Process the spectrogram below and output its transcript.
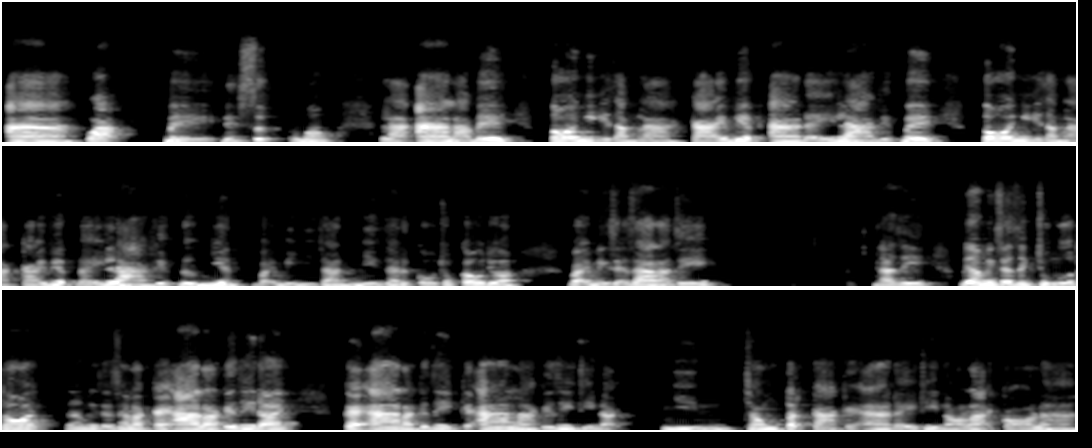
a quá b để sự, đúng không? Là a là b. Tôi nghĩ rằng là cái việc a đấy là việc b tôi nghĩ rằng là cái việc đấy là việc đương nhiên. Vậy mình nhìn ra nhìn ra được cấu trúc câu chưa? Vậy mình sẽ ra là gì? Là gì? Bây giờ mình sẽ dịch chủ ngữ thôi. Bây giờ mình sẽ xem là cái a là cái gì đây? Cái a là cái gì? Cái a là cái gì thì lại nhìn trong tất cả cái a đấy thì nó lại có là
